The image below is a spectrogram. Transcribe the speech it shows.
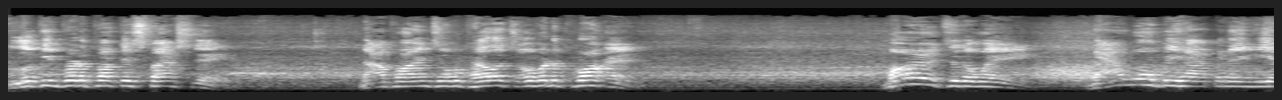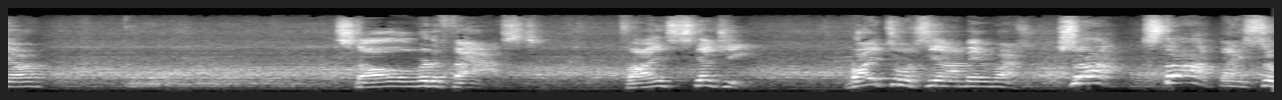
Looking for the puck is Fashday. Now Pines over Pelech over to Martin. Martin to the wing. That won't be happening here. Staal over to Fast. Finds Sketchy. Right towards the on rush. Shot! Stop by, Sir,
